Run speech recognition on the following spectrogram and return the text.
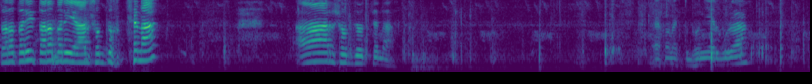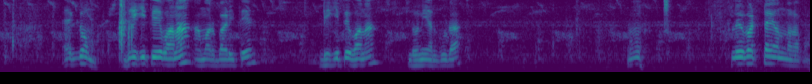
তাড়াতাড়ি তাড়াতাড়ি আর সহ্য হচ্ছে না। আর সহ্য হচ্ছে না। এখন একটু ধনিয়ার গুঁড়া। একদম ঢেকিতে বানা, আমার বাড়িতে ঢেকিতে বানা ধনিয়ার গুঁড়া। ফ্লেভারটাই অন্যরকম।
